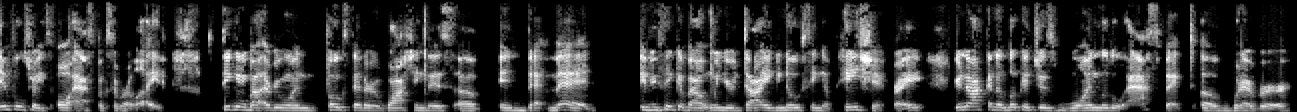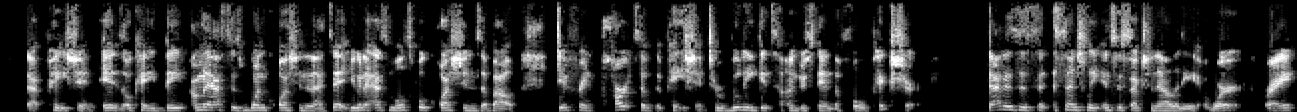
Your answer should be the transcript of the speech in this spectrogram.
infiltrates all aspects of our life. Thinking about everyone, folks that are watching this uh, in vet med, if you think about when you're diagnosing a patient, right, you're not going to look at just one little aspect of whatever that patient is. Okay, they, I'm going to ask this one question and that's it. You're going to ask multiple questions about different parts of the patient to really get to understand the full picture. That is essentially intersectionality at work, right?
